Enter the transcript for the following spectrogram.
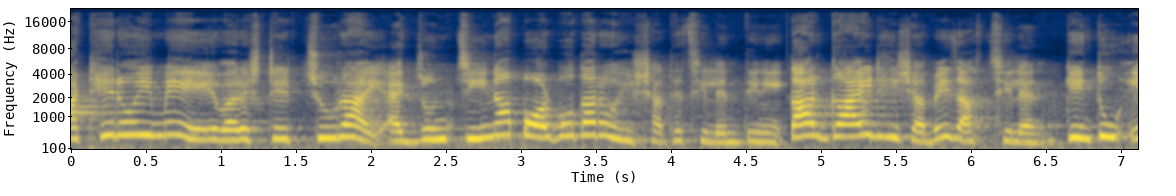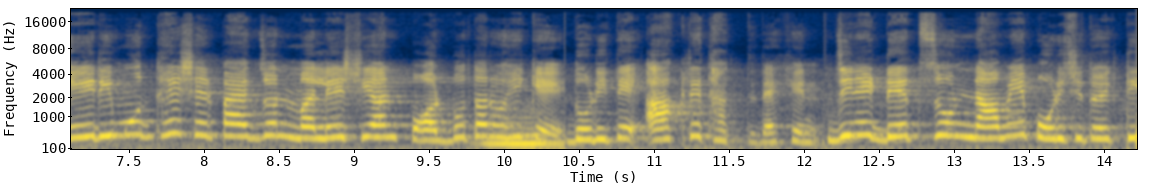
আঠেরোই মে এভারেস্টের চূড়ায় একজন চীনা পর্বতারোহীর সাথে ছিলেন তিনি। তার গাইড হিসাবে যাচ্ছিলেন। কিন্তু এরই মধ্যে শেরপা একজন মালয়েশিয়ান পর্বতারোহীকে দড়িতে আঁকড়ে থাকতে দেখেন যিনি ডেথ জোন নামে পরিচিত একটি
